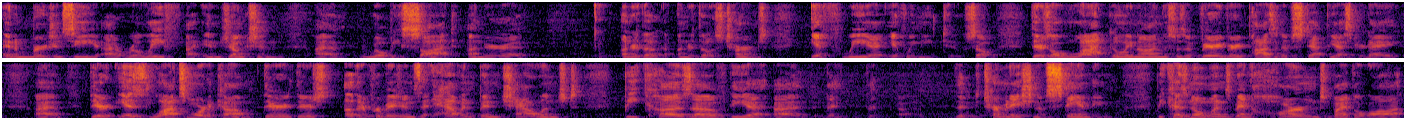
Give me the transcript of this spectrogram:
an emergency relief injunction uh, will be sought under uh, under the under those terms if we uh, if we need to. So there's a lot going on. This was a very very positive step yesterday. Uh, there is lots more to come. There there's other provisions that haven't been challenged because of the the, the, the determination of standing. Because no one's been harmed by the law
